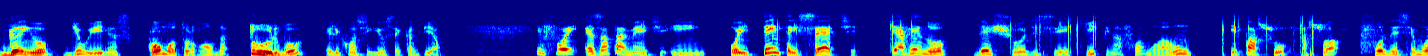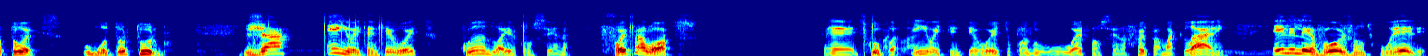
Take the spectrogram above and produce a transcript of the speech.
ganhou de Williams com motor Honda turbo, ele conseguiu ser campeão. E foi exatamente em 87 que a Renault deixou de ser equipe na Fórmula 1 e passou a só fornecer motores, o motor turbo. Já em 88, quando o Ayrton Senna foi para a Lotus, é, desculpa, McLaren. em 88, quando o Ayrton Senna foi para a McLaren, ele levou junto com ele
